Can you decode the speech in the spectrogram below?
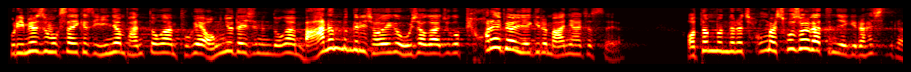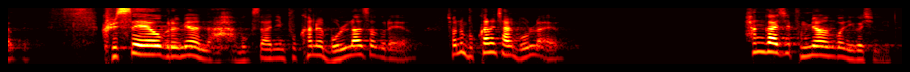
우리 이면수 목사님께서 2년 반 동안 북에 억류되시는 동안 많은 분들이 저에게 오셔가지고 별의별 얘기를 많이 하셨어요. 어떤 분들은 정말 소설 같은 얘기를 하시더라고요. 글쎄요, 그러면, 아, 목사님, 북한을 몰라서 그래요. 저는 북한을 잘 몰라요. 한 가지 분명한 건 이것입니다.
